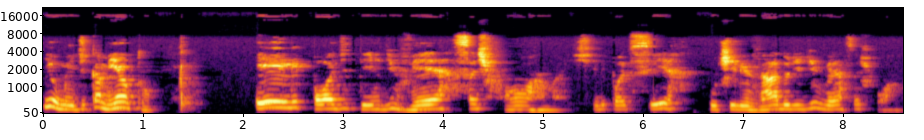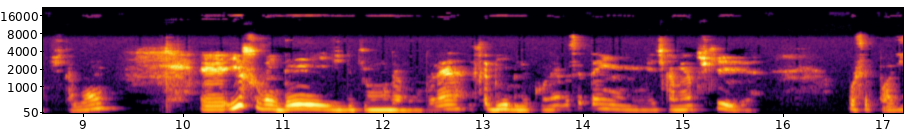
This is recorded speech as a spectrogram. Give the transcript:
e o medicamento ele pode ter diversas formas. Ele pode ser utilizado de diversas formas, tá bom? É, isso vem desde que o mundo é mundo, né? Isso é bíblico, né? Você tem medicamentos que você pode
